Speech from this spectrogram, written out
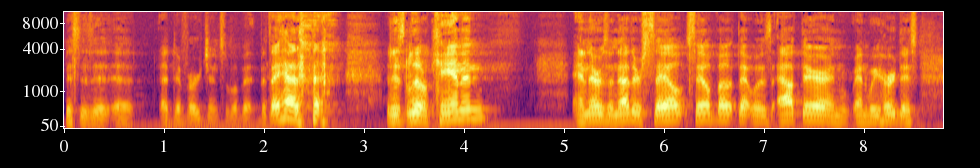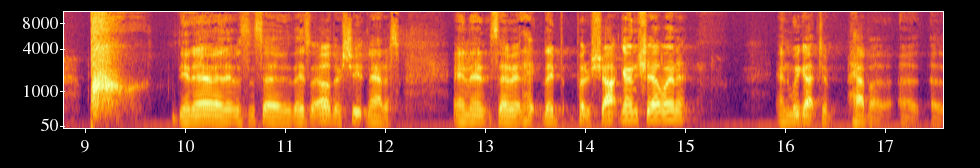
This is a, a, a divergence a little bit, but they had this little cannon and there was another sail, sailboat that was out there, and, and we heard this, you know, and it was just, uh, they said, oh, they're shooting at us. And then so it, they put a shotgun shell in it, and we got to have a, a, a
